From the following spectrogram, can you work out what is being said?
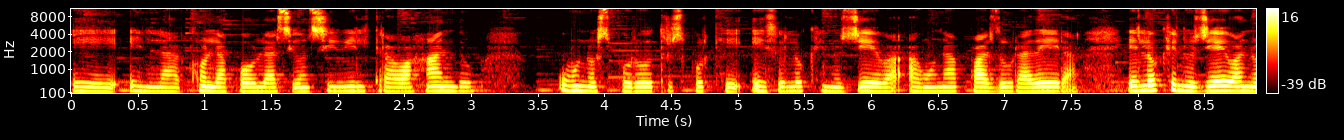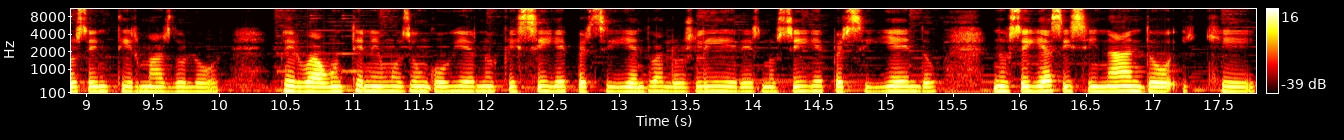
eh, en la, con la población civil trabajando unos por otros, porque eso es lo que nos lleva a una paz duradera, es lo que nos lleva a no sentir más dolor. Pero aún tenemos un gobierno que sigue persiguiendo a los líderes, nos sigue persiguiendo, nos sigue asesinando y que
